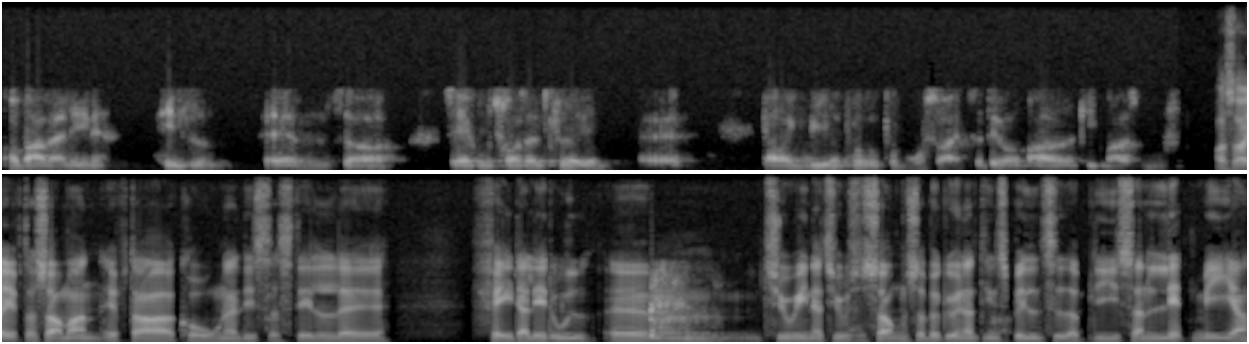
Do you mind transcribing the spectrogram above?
og bare være alene hele tiden. Øh, så, så jeg kunne trods alt køre hjem. Øh, der var ingen biler på, på motorvejen, så det var meget, gik meget smooth. Og så efter sommeren, efter corona lige så stille øh, fader lidt ud, øh, 2021-sæsonen, så begynder din spilletid at blive sådan lidt mere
